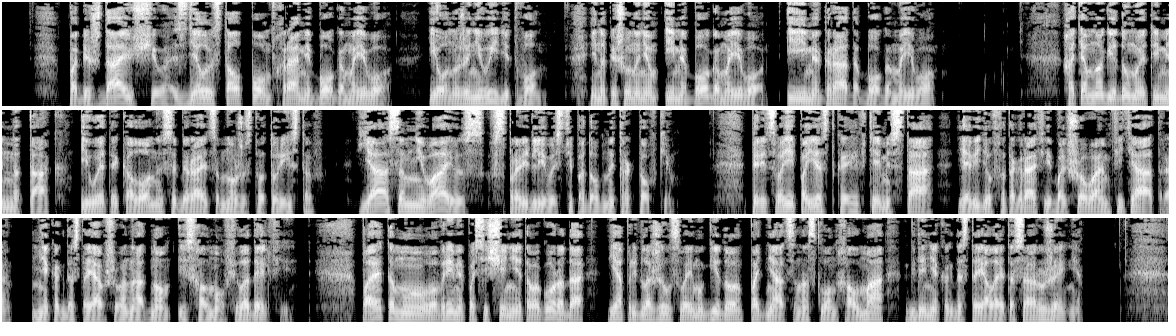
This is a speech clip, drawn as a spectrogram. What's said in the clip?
«Побеждающего сделаю столпом в храме Бога моего, и он уже не выйдет вон, и напишу на нем имя Бога моего и имя града Бога моего». Хотя многие думают именно так, и у этой колонны собирается множество туристов, я сомневаюсь в справедливости подобной трактовки. Перед своей поездкой в те места я видел фотографии большого амфитеатра, некогда стоявшего на одном из холмов Филадельфии. Поэтому во время посещения этого города я предложил своему гиду подняться на склон холма, где некогда стояло это сооружение.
